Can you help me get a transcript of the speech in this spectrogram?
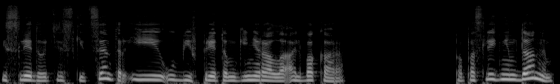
исследовательский центр и убив при этом генерала Альбакара. По последним данным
